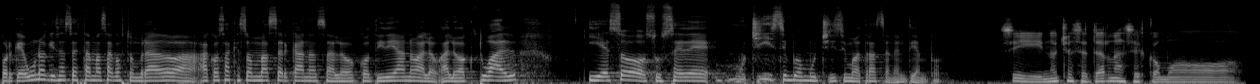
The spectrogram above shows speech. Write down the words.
porque uno quizás está más acostumbrado a, cosas que son más cercanas a lo cotidiano, a lo, a lo actual, y eso sucede muchísimo, muchísimo atrás en el tiempo. Sí, Noches Eternas es como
